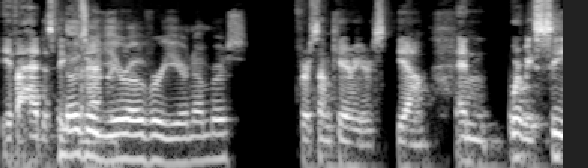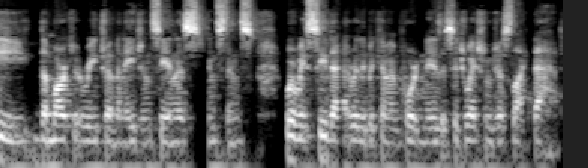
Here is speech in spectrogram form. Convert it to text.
if I had to speak, and those are year over year numbers for some carriers. Yeah. And where we see the market reach of an agency in this instance, where we see that really become important is a situation just like that.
